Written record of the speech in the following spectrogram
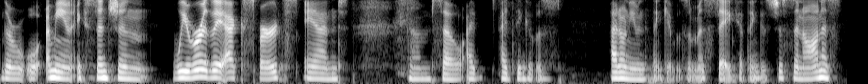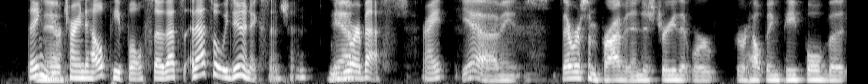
there. I mean, extension. We were the experts, and um, so I I think it was. I don't even think it was a mistake. I think it's just an honest thing. Yeah. You're trying to help people, so that's that's what we do in extension. We Yeah. do our best, right? Yeah, I mean, there were some private industry that were were helping people, but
